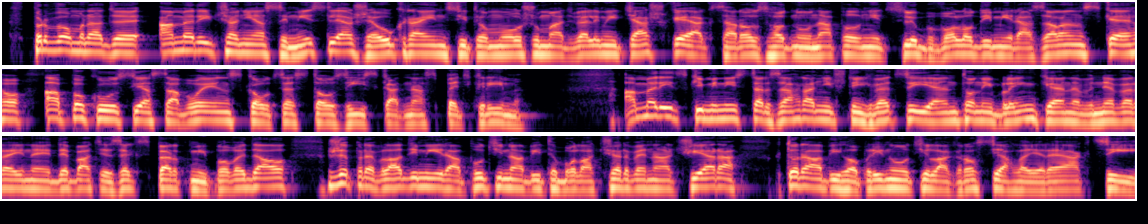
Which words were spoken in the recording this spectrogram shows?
V prvom rade Američania si myslia, že Ukrajinci to môžu mať veľmi ťažké, ak sa rozhodnú naplniť sľub Volodymyra Zelenského a pokúsia sa vojenskou cestou získať naspäť Krym. Americký minister zahraničných vecí Anthony Blinken v neverejnej debate s expertmi povedal, že pre Vladimíra Putina by to bola červená čiara, ktorá by ho prinútila k rozsiahlej reakcii.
